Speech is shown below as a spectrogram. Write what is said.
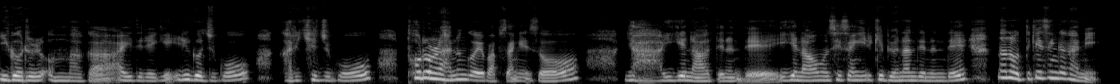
이거를 엄마가 아이들에게 읽어주고 가르쳐주고 토론을 하는 거예요 밥상에서. 야 이게 나왔대는데 이게 나오면 세상이 이렇게 변한다는데 너는 어떻게 생각하니?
